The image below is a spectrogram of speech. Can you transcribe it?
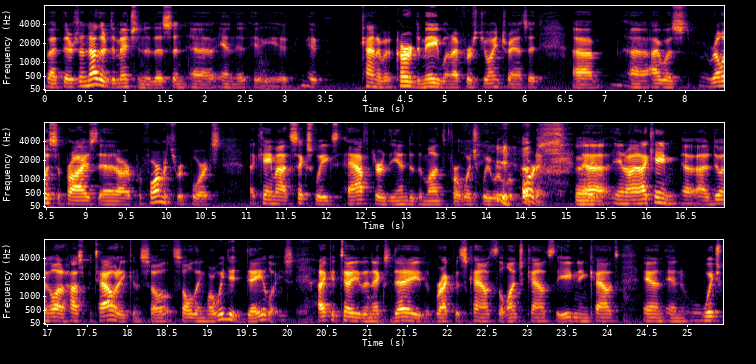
but there's another dimension to this, and, uh, and it, it, it, kind of occurred to me when I first joined Transit. I was really surprised at our performance reports came out six weeks after the end of the month for which we were yeah, reporting. Right. Uh, you know, and I came uh, uh, doing a lot of hospitality consulting where we did dailies. I could tell you the next day the breakfast counts, the lunch counts, the evening counts, and and which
